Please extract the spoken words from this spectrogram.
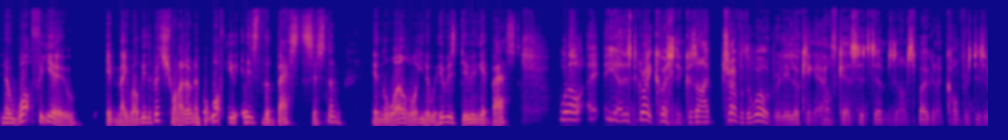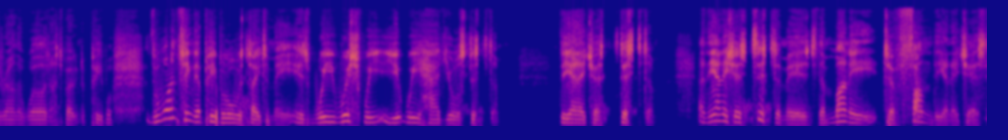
You know, what for you, it may well be the British one, I don't know, but what for you is the best system in the world? Well, you know, who is doing it best? Well, eh, yeah, it's a great question because I've traveled the world really looking at healthcare systems and I've spoken at conferences around the world. and I've spoken to people. The one thing that people always say to me is, "We wish we you, we had your system, the NHS system." And the NHS system is the money to fund the NHS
